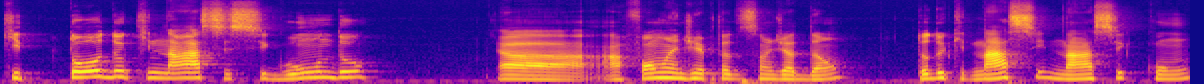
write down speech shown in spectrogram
que todo que nasce segundo a, a forma de reprodução de Adão, todo que nasce, nasce com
